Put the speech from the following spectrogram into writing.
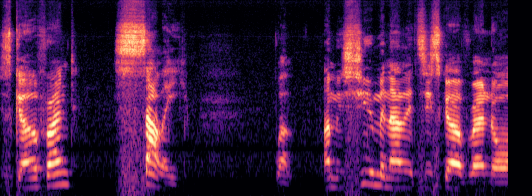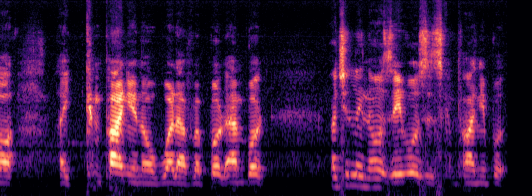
his girlfriend, Sally. Well, I'm assuming that it's his girlfriend or like companion or whatever, but um, but actually no, Zero's his companion, but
